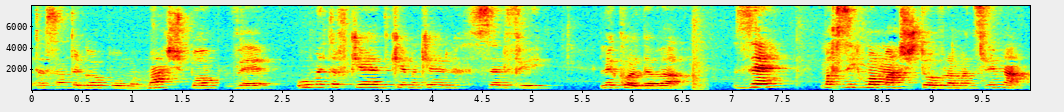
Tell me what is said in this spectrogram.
אתה שם את הגופרו ממש פה, והוא מתפקד כמקל סלפי לכל דבר. זה מחזיק ממש טוב למצלמה.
